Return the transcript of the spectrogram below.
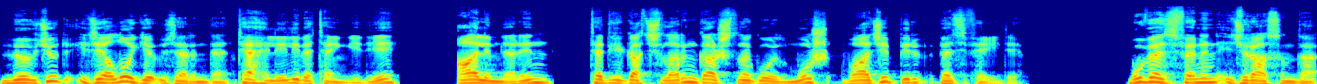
mövcud ideologiya üzərindən təhlili və tənqidi alimlərin, tədqiqatçıların qarşısına qoyulmuş vacib bir vəzifə idi. Bu vəzifənin icrasında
